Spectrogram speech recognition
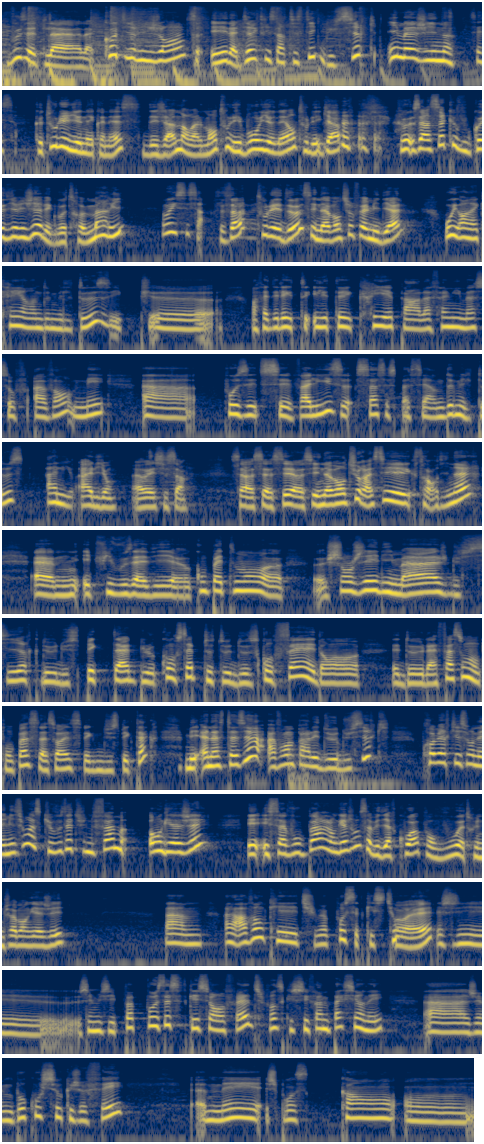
Vous êtes la, la co-dirigeante et la directrice artistique du cirque Imagine. C'est ça. Que tous les Lyonnais connaissent déjà, normalement, tous les bons Lyonnais en tous les cas. c'est un cirque que vous co-dirigez avec votre mari, Oui, c'est ça. c'est ça? Tous les deux, c'est une aventure familiale? Oui, on a créé en 2012 et puis euh, en fait, il était, créé par la famille Massouf avant, mais à poser ses valises, ça, ça se passait en 2012 à Lyon. À Lyon. Ah ouais, c'est ça. Ça, euh, c'est une aventure assez extraordinaire. Euh, et puis, vous avez euh, complètement changé l'image du cirque, du spectacle, le concept de, ce qu'on fait et de la façon dont on passe la soirée du spectacle. Mais Anastasia, avant de parler du cirque, première question de l'émission, est-ce que vous êtes une femme engagée? Et, et ça vous parle, l'engagement? Ça veut dire quoi pour vous, être une femme engagée? Euh, alors, avant que tu me poses cette question, Ouais. je ne me suis pas posé cette question en fait. Je pense que je suis femme passionnée. Euh, J'aime beaucoup ce que je fais, euh, mais je pense quand on,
